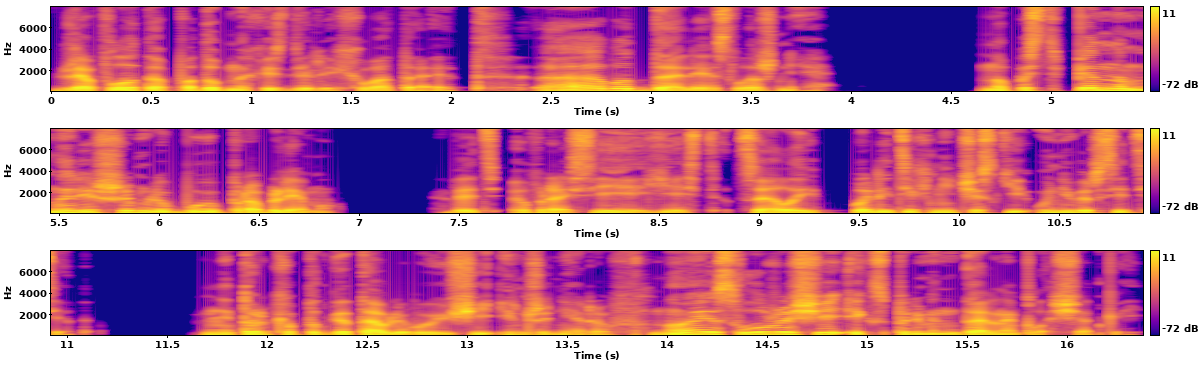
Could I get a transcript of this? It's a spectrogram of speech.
Для флота подобных изделий хватает, а вот далее сложнее. Но постепенно мы решим любую проблему. Ведь в России есть целый политехнический университет, не только подготавливающий инженеров, но и служащий экспериментальной площадкой.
